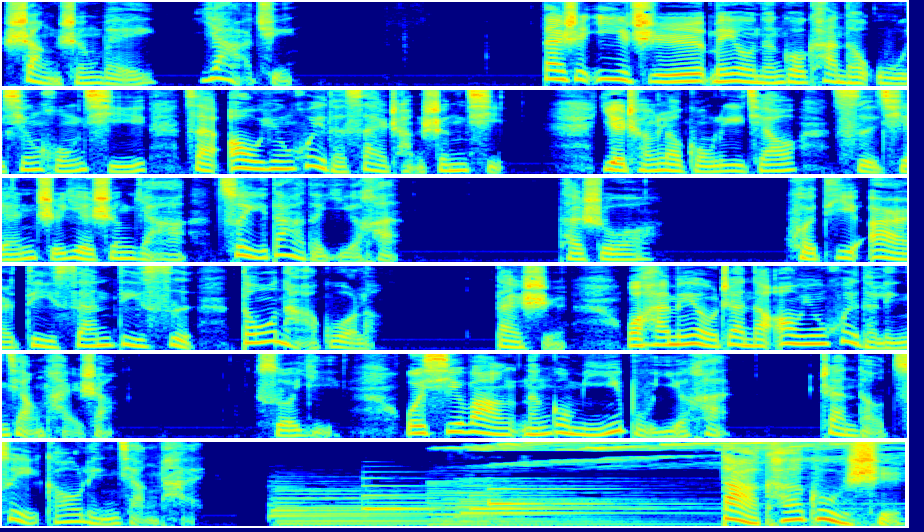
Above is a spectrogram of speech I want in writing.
上升为亚军。但是，一直没有能够看到五星红旗在奥运会的赛场升起，也成了巩立姣此前职业生涯最大的遗憾。他说：“我第二、第三、第四都拿过了，但是我还没有站到奥运会的领奖台上。”所以，我希望能够弥补遗憾，站到最高领奖台。大咖故事，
